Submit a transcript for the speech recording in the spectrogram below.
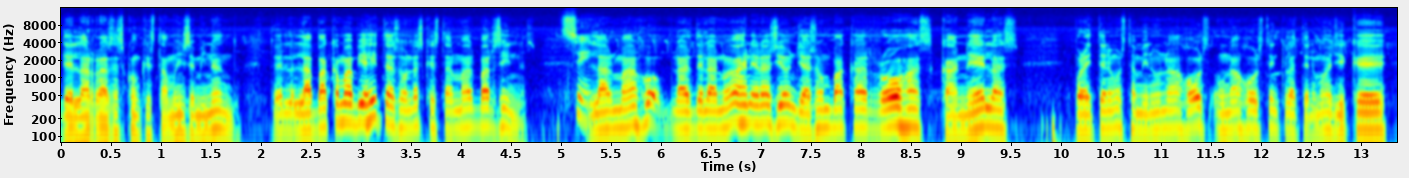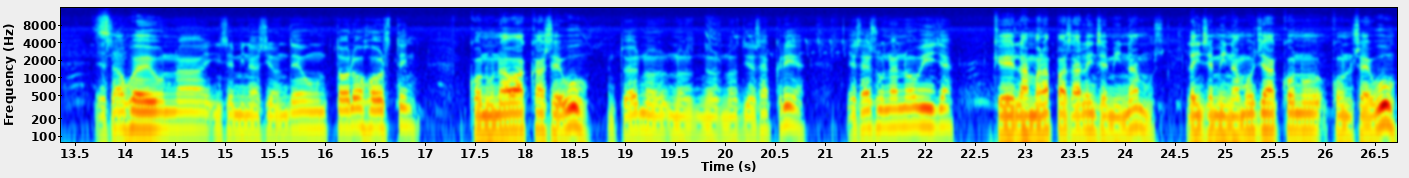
de las razas con que estamos inseminando. Entonces las vacas más viejitas son las que están más barcinas. Sí. Las, más, las de la nueva generación ya son vacas rojas, canelas. Por ahí tenemos también una, una Holstein que la tenemos allí que esa fue una inseminación de un toro Holstein con una vaca cebú, entonces nos, dio esa cría. Esa es una novilla que la semana pasada la inseminamos, la inseminamos ya con, con cebú,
